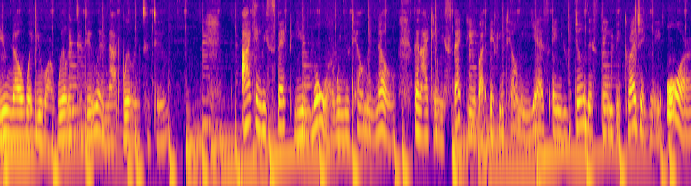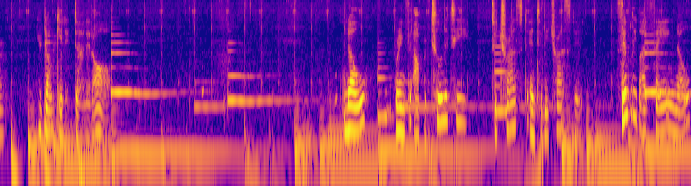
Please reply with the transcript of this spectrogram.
You know what you are willing to do and not willing to do. I can respect you more when you tell me no than I can respect you but if you tell me yes and you do this thing begrudgingly or you don't get it done at all. No brings the opportunity to trust and to be trusted. Simply by saying no,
